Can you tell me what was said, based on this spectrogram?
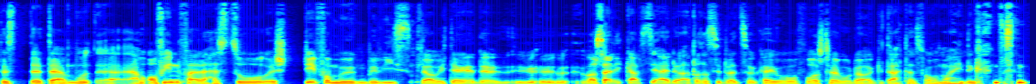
Das, da, da, äh, auf jeden Fall hast du Stehvermögen bewiesen, glaube ich. Der, der, äh, wahrscheinlich gab es die eine oder andere Situation, kann ich mir vorstellen, wo du gedacht hast, warum mache ich den ganzen,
